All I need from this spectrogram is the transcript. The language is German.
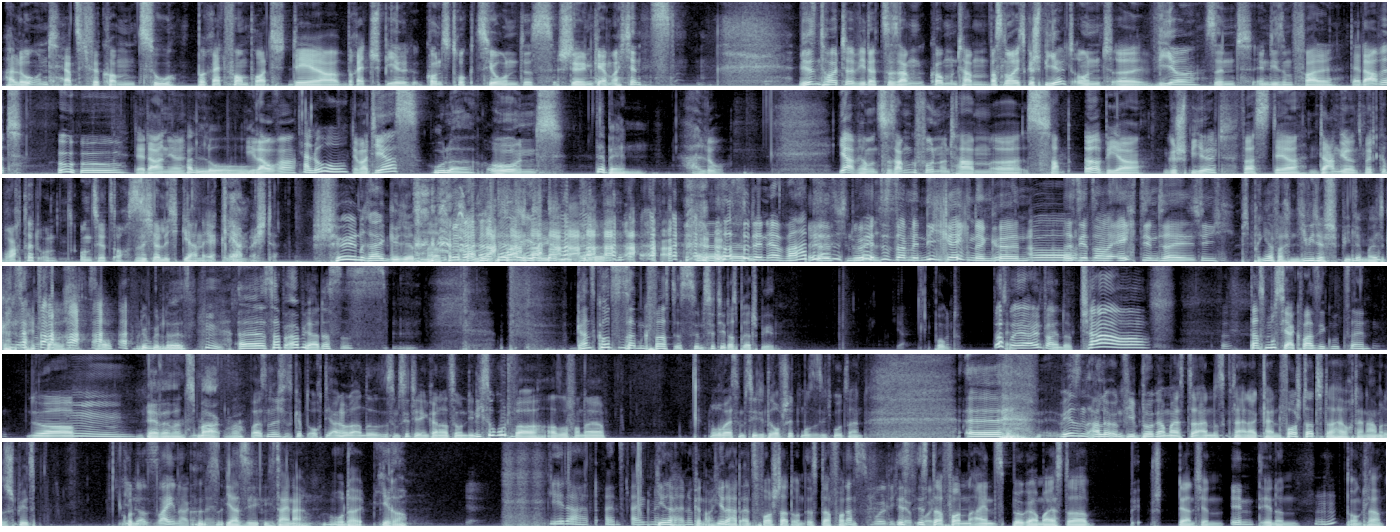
Hallo und herzlich willkommen zu Brett vom Pott, der Brettspielkonstruktion des stillen Kämmerchens. Wir sind heute wieder zusammengekommen und haben was Neues gespielt und äh, wir sind in diesem Fall der David, Huhu. der Daniel, Hallo. die Laura, Hallo. der Matthias Hula. und Der Ben. Hallo. Ja, wir haben uns zusammengefunden und haben äh, Suburbia gespielt, was der Daniel uns mitgebracht hat und uns jetzt auch sicherlich gerne erklären möchte. Schön reingeritten hast du. Meine Güte. Was hast du denn erwartet? Du hättest damit nicht rechnen können. Das ist jetzt aber echt hinterhältig. Ich bringe einfach nie wieder Spiele mit, ganz einfach. So, Problem gelöst. Äh, Suburbia, das ist ganz kurz zusammengefasst, ist SimCity das Brettspiel. Punkt. Das war ja einfach. Ende. Ciao. Das muss ja quasi gut sein. Ja, Hm. Ja, wenn man es mag, ne? weiß nicht, es gibt auch die eine oder andere SimCity-Inkarnation, die nicht so gut war. Also von daher, nur weil SimCity draufsteht, muss es nicht gut sein. Äh, wir sind alle irgendwie Bürgermeister eines kle- einer kleinen Vorstadt, daher auch der Name des Spiels. Jeder seiner kleinen. Ja, sie, seiner oder ihrer. Jeder hat eins eigene Jeder, kleine genau, jeder hat eins Vorstadt und ist davon, ist, ist davon eins Bürgermeister, Sternchen, in. innen, Mhm. unklar.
